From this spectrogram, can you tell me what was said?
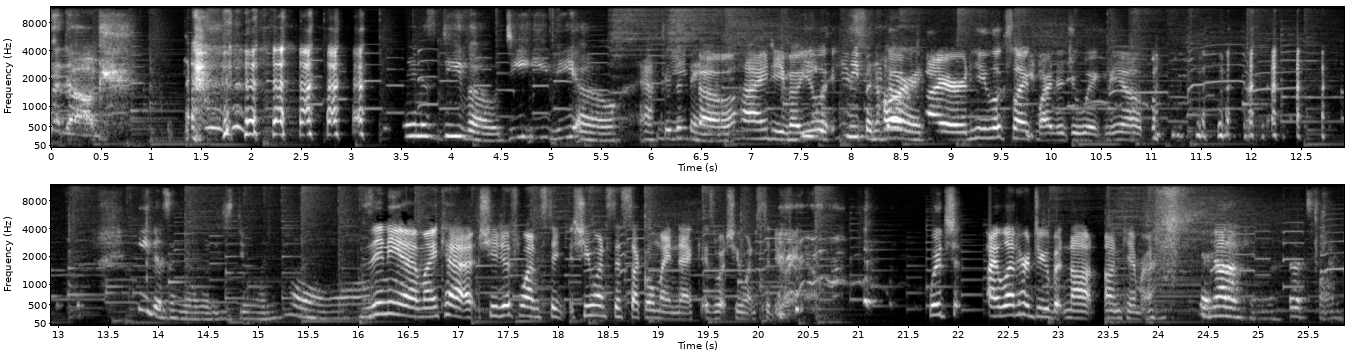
My dog. name is Devo, D E V O, after the band. Devo. Hi, Devo. He You look sleeping hard. Tired. He looks like, why did you wake me up? He doesn't know what he's doing. Oh. Zinnia, my cat, she just wants to she wants to suckle my neck is what she wants to do right now. Which I let her do, but not on camera. Yeah, not on camera. That's fine.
